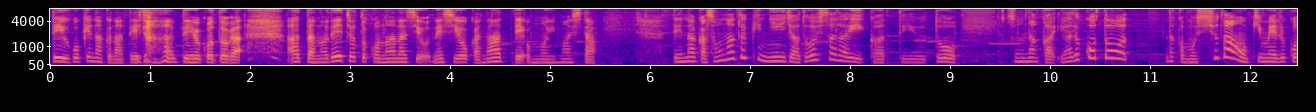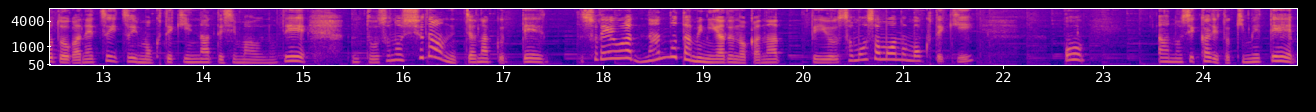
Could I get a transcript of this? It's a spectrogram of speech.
て動けなくなっていたなっていうことがあったのでちょっとこの話をねしようかなって思いました。でなんかそんな時にじゃあどうしたらいいかっていうとそのなんかやることなんかもう手段を決めることがねついつい目的になってしまうので、うん、とその手段じゃなくてそれは何のためにやるのかなっていうそもそもの目的をあのしっかりと決めて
